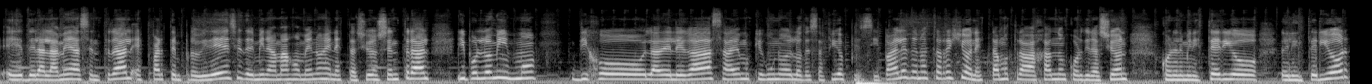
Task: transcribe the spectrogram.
eh, de la Alameda Central, es parte en Providencia y termina más o menos en Estación Central y por lo mismo Dijo la delegada, sabemos que es uno de los desafíos principales de nuestra región. Estamos trabajando en coordinación con el Ministerio del Interior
